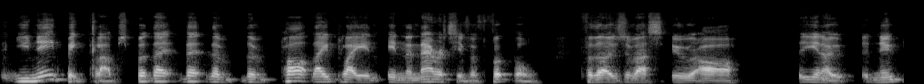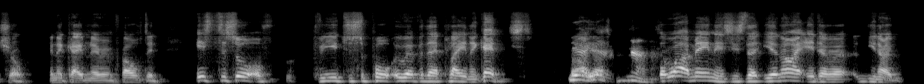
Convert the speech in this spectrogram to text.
You need big clubs, but the the the, the part they play in, in the narrative of football for those of us who are, you know, neutral in a game they're involved in is to sort of for you to support whoever they're playing against. yeah, right? yeah, yeah. So what I mean is, is that United are, you know,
